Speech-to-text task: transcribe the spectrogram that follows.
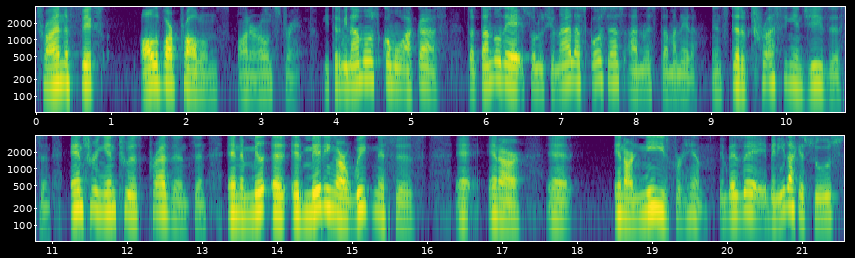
trying to fix all of our problems on our own strength. Y terminamos como Acaz, tratando de solucionar las cosas a nuestra manera. instead of trusting in Jesus and entering into his presence and, and admi- uh, admitting our weaknesses and, and our, and, in our need for him. En vez de venir a Jesús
